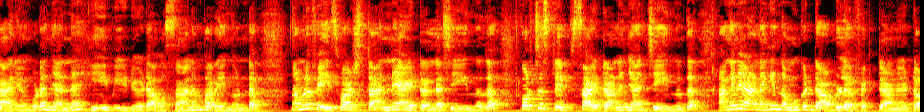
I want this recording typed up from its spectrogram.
കാര്യം കൂടെ ഞാൻ ഈ വീഡിയോയുടെ അവസാനം പറയുന്നുണ്ട്. നമ്മൾ ഫേസ് വാഷ് തന്നെയായിട്ടല്ല ചെയ്യുന്നത്. കുറച്ച് സ്റ്റെപ്സ് ആയിട്ടാണ് ഞാൻ ചെയ്യുന്നത്. അങ്ങനെയാണെങ്കിൽ നമുക്ക് ഡബിൾ എഫക്റ്റ് ആണ് കേട്ടോ.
